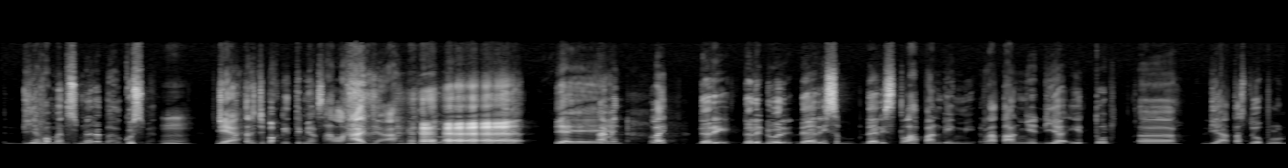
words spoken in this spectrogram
dia pemain itu sebenarnya bagus men. Hmm. Cuma Ya. terjebak di tim yang salah aja gitu loh. Iya iya iya. I mean like dari dari dua, dari se- dari setelah pandemi rataannya dia itu eh, di atas 22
